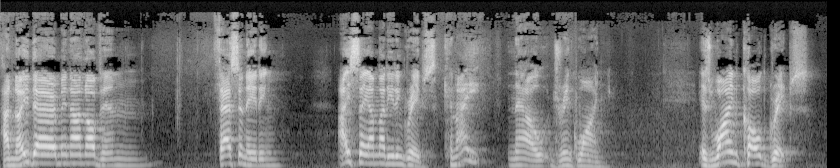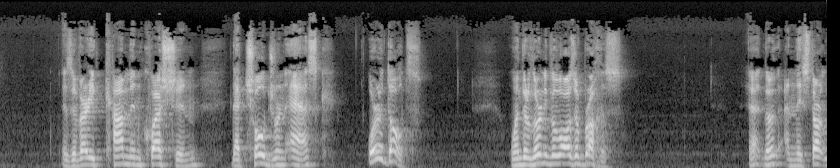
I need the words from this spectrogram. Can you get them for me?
Hanaider minanovim. Fascinating. I say I'm not eating grapes. Can I now drink wine? Is wine called grapes? Is a very common question that children ask, or adults, when they're learning the laws of brachas. And they start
